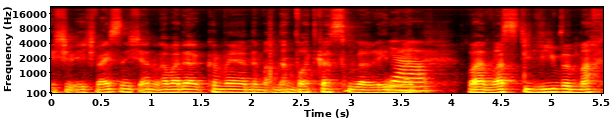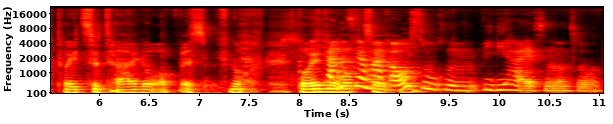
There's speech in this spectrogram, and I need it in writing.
Ich, ich weiß nicht, aber da können wir ja in einem anderen Podcast drüber reden. Ja, Weil, was die Liebe macht heutzutage, ob es noch ich goldene kann es ja mal raussuchen, wie die heißen und so.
